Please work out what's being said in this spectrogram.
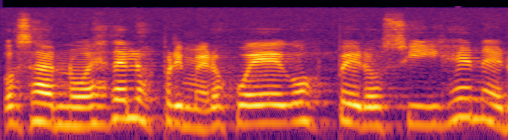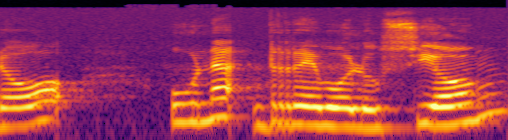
o sea, no es de los primeros juegos, pero sí generó una revolución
